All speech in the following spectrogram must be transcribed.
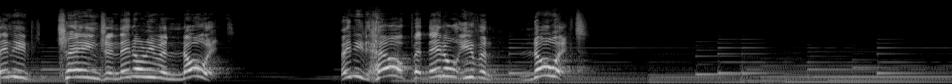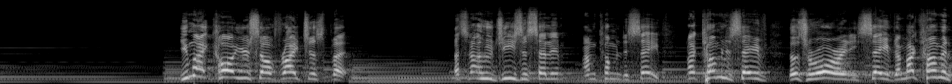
They need change and they don't even know it. They need help and they don't even know it. You might call yourself righteous, but that's not who Jesus said I'm coming to save. I'm not coming to save those who are already saved. I'm not coming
